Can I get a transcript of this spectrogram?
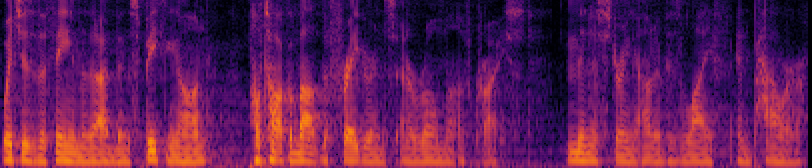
which is the theme that I've been speaking on. I'll talk about the fragrance and aroma of Christ, ministering out of his life and power,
